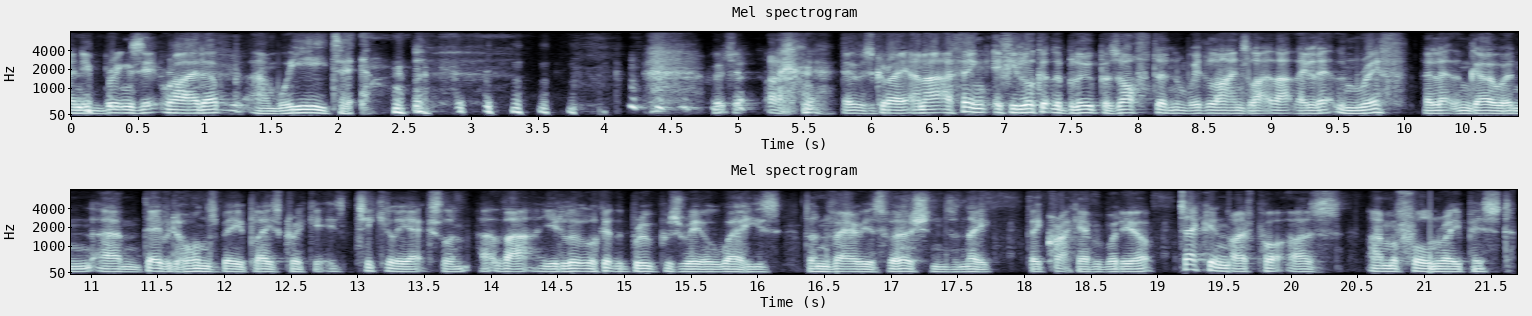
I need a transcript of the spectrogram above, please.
and he brings it right up and we eat it. Which I, it was great. And I, I, think if you look at the bloopers often with lines like that, they let them riff, they let them go. And um, David Hornsby, plays cricket, is particularly excellent at that. You look, look at the bloopers reel where he's done various versions and they, they crack everybody up. Second, I've put as I'm a full on rapist.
